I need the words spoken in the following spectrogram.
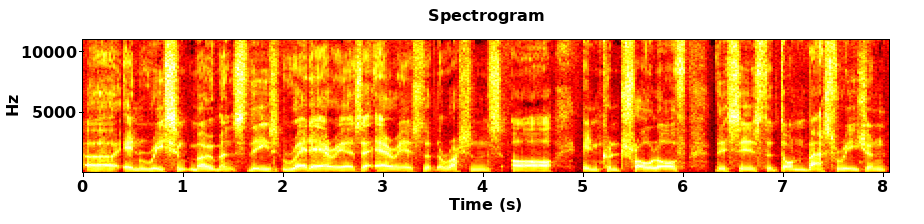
uh, in recent moments. These red areas are areas that the Russians are in control of. This is the Donbass region.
